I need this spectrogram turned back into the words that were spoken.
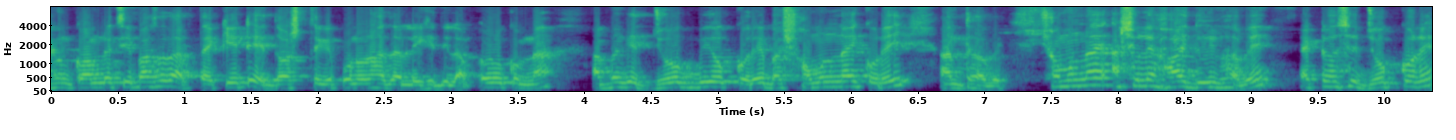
এখন কম লিখছি পাঁচ হাজার, তাই কেটে দশ থেকে পনেরো হাজার লিখে দিলাম। ওরকম না, আপনাকে যোগ বিয়োগ করে বা সমন্বয় করেই আনতে হবে। সমন্বয় আসলে হয় দুই ভাবে একটা হচ্ছে যোগ করে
